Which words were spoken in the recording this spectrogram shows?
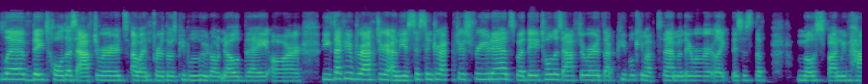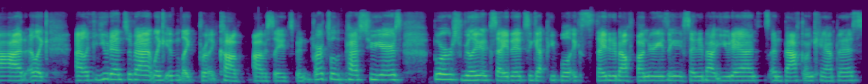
liv they told us afterwards oh and for those people who don't know they are the executive director and the assistant directors for udance but they told us afterwards that people came up to them and they were like this is the most fun we've had like at like a Dance event like in like for like cop obviously it's been virtual the past two years but we're just really excited to get people excited about fundraising excited about udance and back on campus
